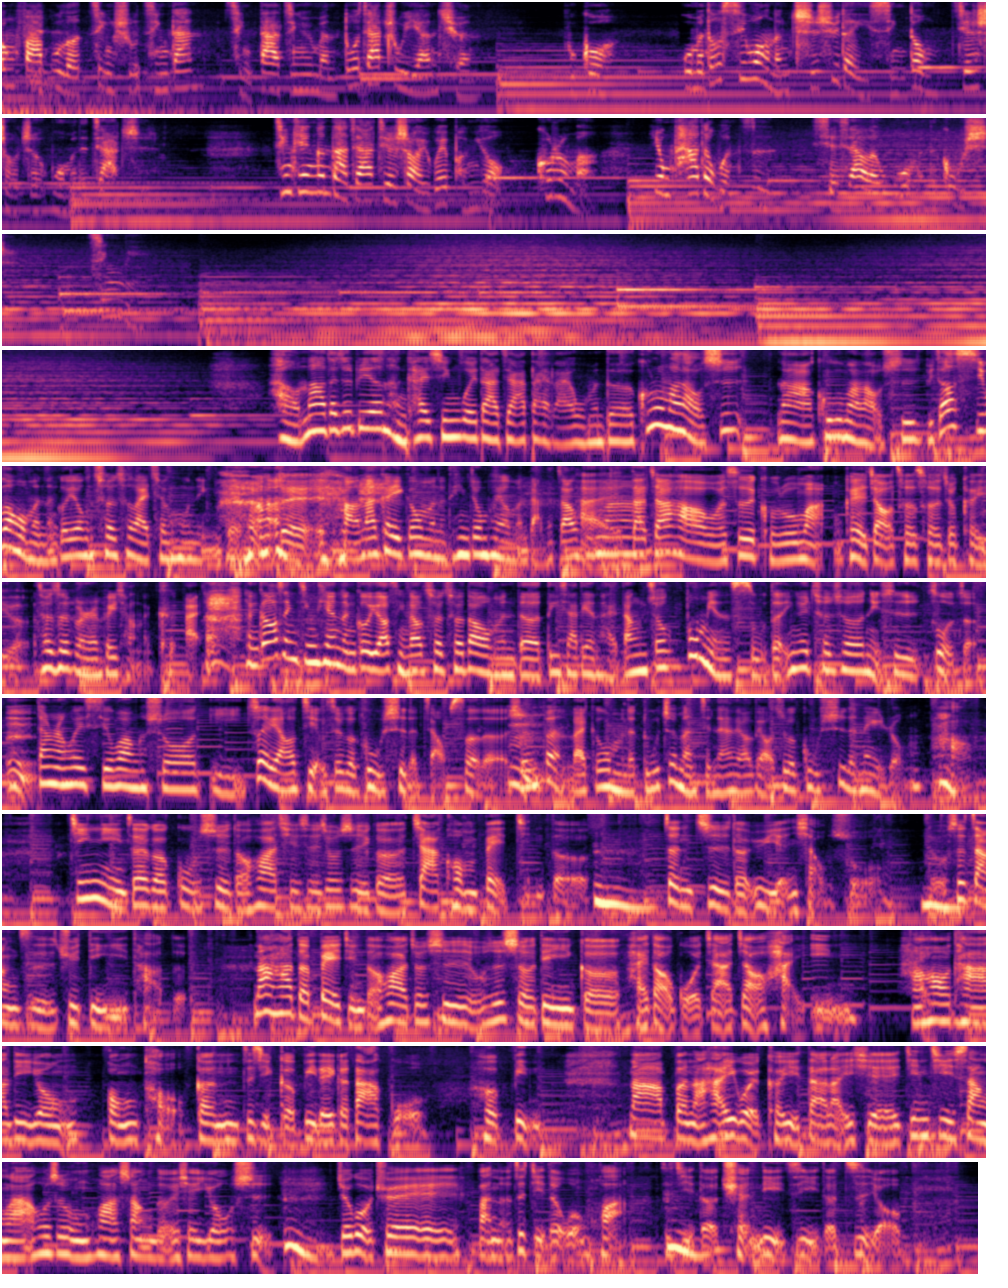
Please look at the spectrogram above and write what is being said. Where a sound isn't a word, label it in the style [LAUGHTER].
中发布了禁书清单，请大鲸鱼们多加注意安全。不过，我们都希望能持续的以行动坚守着我们的价值。今天跟大家介绍一位朋友 Kuruma，用他的文字写下了我们的故事——金妮。好，那在这边很开心为大家带来我们的库鲁玛老师。那库鲁玛老师比较希望我们能够用车车来称呼您，对吗？[LAUGHS] 对。好，那可以跟我们的听众朋友们打个招呼吗？大家好，我是库鲁玛，可以叫我车车就可以了。车车本人非常的可爱，很高兴今天能够邀请到车车到我们的地下电台当中。不免俗的，因为车车你是作者，嗯，当然会希望说以最了解这个故事的角色的身份来跟我们的读者们简单聊聊这个故事的内容。好。经你这个故事的话，其实就是一个架空背景的政治的寓言小说，我是这样子去定义它的。那它的背景的话，就是我是设定一个海岛国家叫海鹰，然后它利用公投跟自己隔壁的一个大国合并。那本来还以为可以带来一些经济上啦，或是文化上的一些优势，嗯，结果却反了自己的文化、自己的权利、自己的自由。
